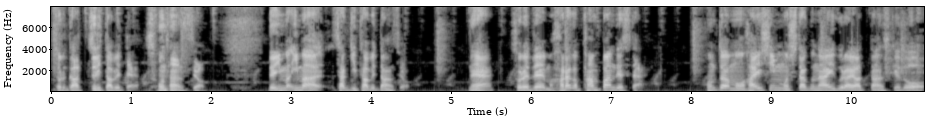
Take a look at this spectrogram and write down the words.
それがっつり食べて。そうなんですよ。で、今、今、さっき食べたんですよ。ね。それで、もう腹がパンパンですって。本当はもう配信もしたくないぐらいあったんですけど、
